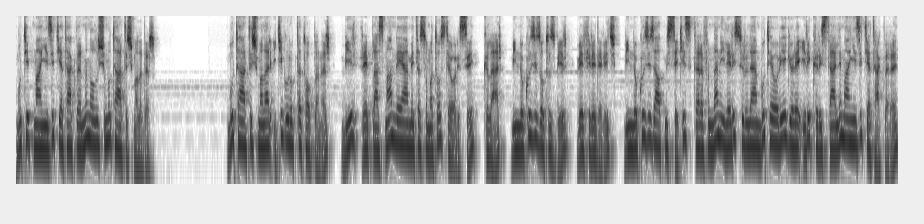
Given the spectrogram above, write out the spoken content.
Bu tip manyezit yataklarının oluşumu tartışmalıdır. Bu tartışmalar iki grupta toplanır. 1. Replasman veya metasomatoz teorisi, Klar, 1931 ve Friedrich, 1968 tarafından ileri sürülen bu teoriye göre iri kristalli manyezit yatakları,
